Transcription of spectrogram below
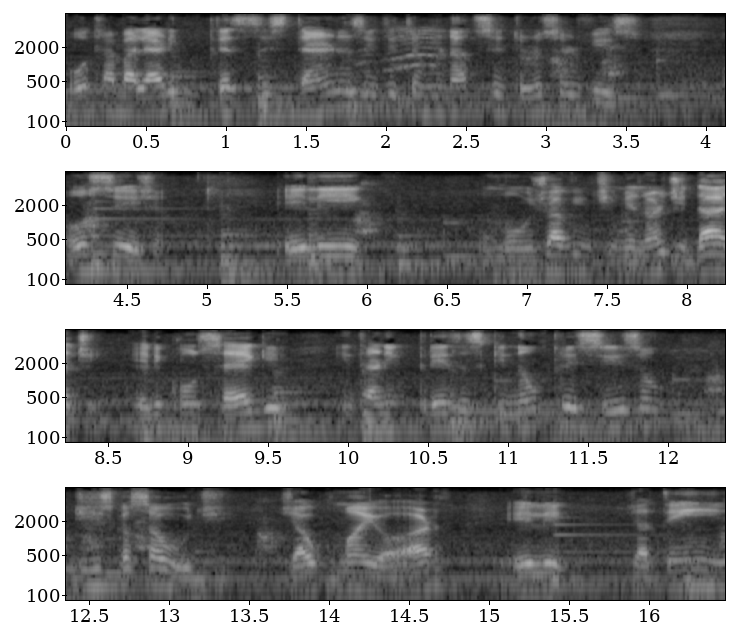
ou trabalhar em empresas externas em determinado setor ou serviço. Ou seja, ele um jovem de menor de idade, ele consegue entrar em empresas que não precisam de risco à saúde. Já o maior, ele já tem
